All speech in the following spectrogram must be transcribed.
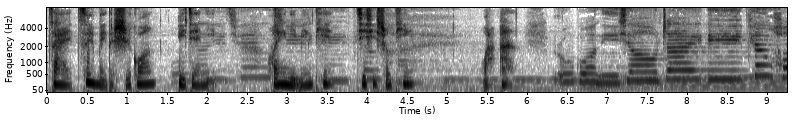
在最美的时光遇见你》。欢迎你明天继续收听，晚安。如果你要摘一片红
